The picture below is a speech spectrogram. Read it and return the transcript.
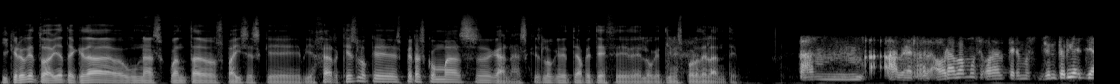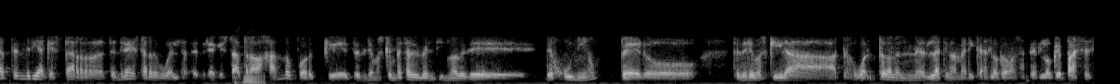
Y creo que todavía te queda unas cuantos países que viajar. ¿Qué es lo que esperas con más eh, ganas? ¿Qué es lo que te apetece de lo que tienes por delante? Am, a ver, ahora vamos, ahora tenemos, yo en teoría ya tendría que estar, tendría que estar de vuelta, tendría que estar trabajando porque tendríamos que empezar el 29 de, de junio, pero tendríamos que ir a, a to- toda la- Latinoamérica, es lo que vamos a hacer. Lo que pasa es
